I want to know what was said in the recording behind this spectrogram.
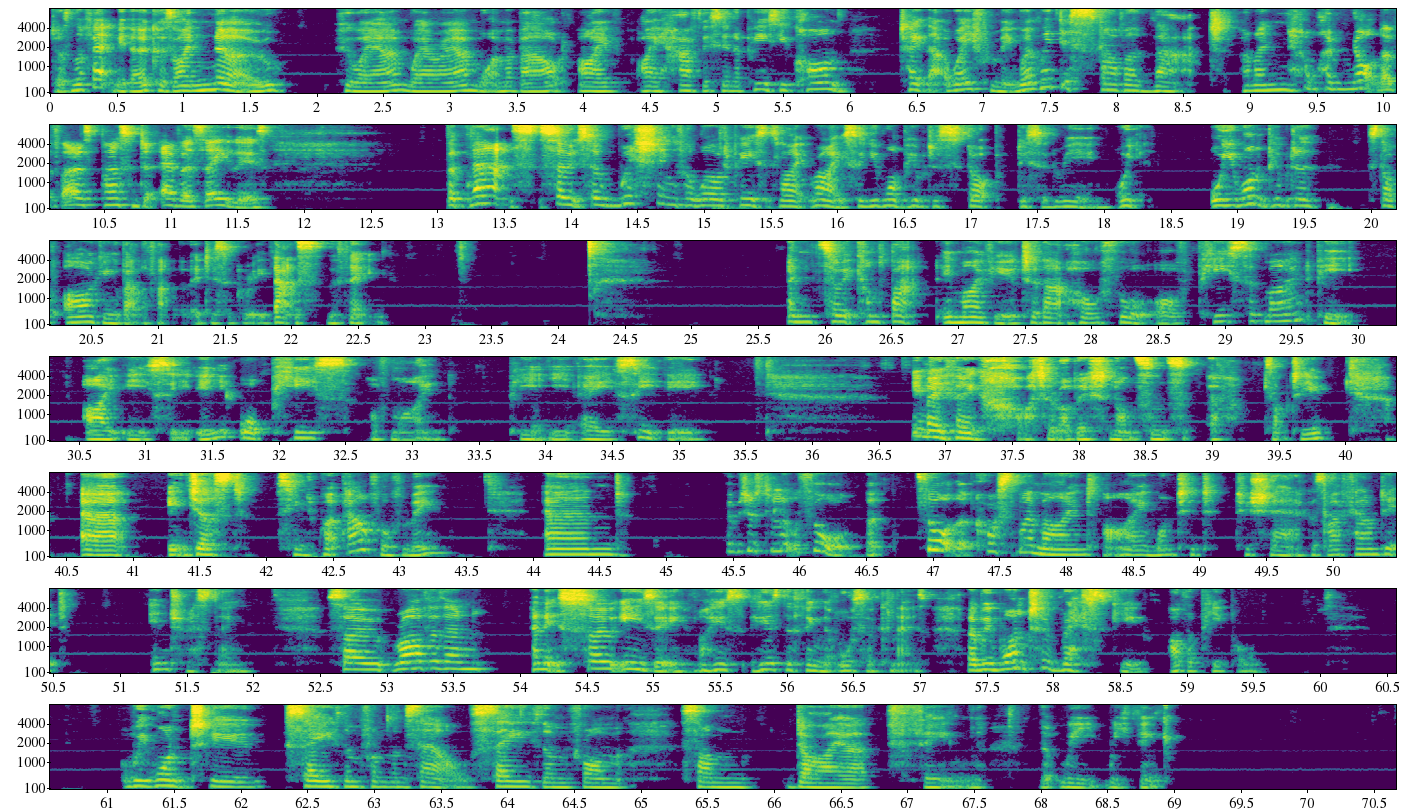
Doesn't affect me though, because I know who I am, where I am, what I'm about. I I have this inner peace. You can't take that away from me. When we discover that, and I know I'm not the first person to ever say this, but that's so so wishing for world peace. It's like right. So you want people to stop disagreeing, or or you want people to stop arguing about the fact that they disagree. That's the thing. And so it comes back, in my view, to that whole thought of piece of mind, P I E C E, or peace of mind, P E A C E. You may think, utter rubbish, nonsense. Uh, it's up to you. Uh, it just seemed quite powerful for me. And it was just a little thought that thought that crossed my mind that I wanted to share because I found it interesting. So rather than, and it's so easy, here's, here's the thing that also connects that we want to rescue other people. We want to save them from themselves, save them from some dire thing that we, we think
